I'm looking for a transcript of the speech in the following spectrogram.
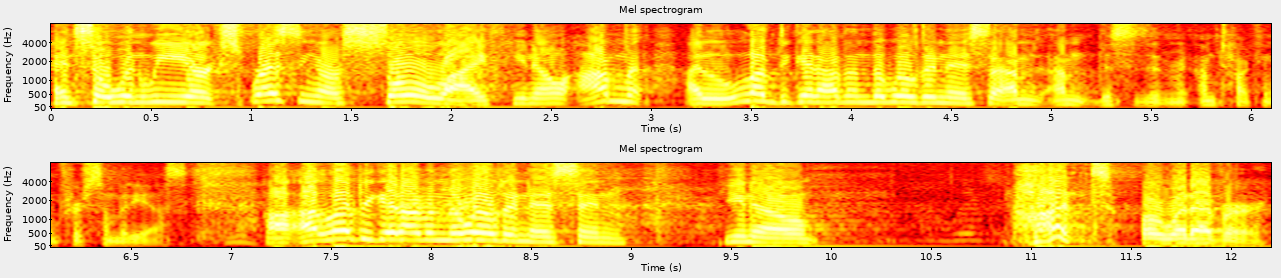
And so when we are expressing our soul life, you know, I'm, I love to get out in the wilderness. I'm, I'm, this is, I'm talking for somebody else. Uh, I love to get out in the wilderness and you know, hunt or whatever.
